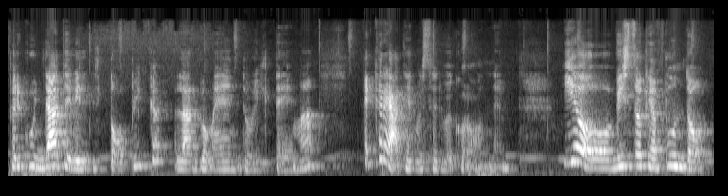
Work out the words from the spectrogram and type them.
Per cui datevi il topic, l'argomento, il tema e create queste due colonne. Io, visto che appunto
